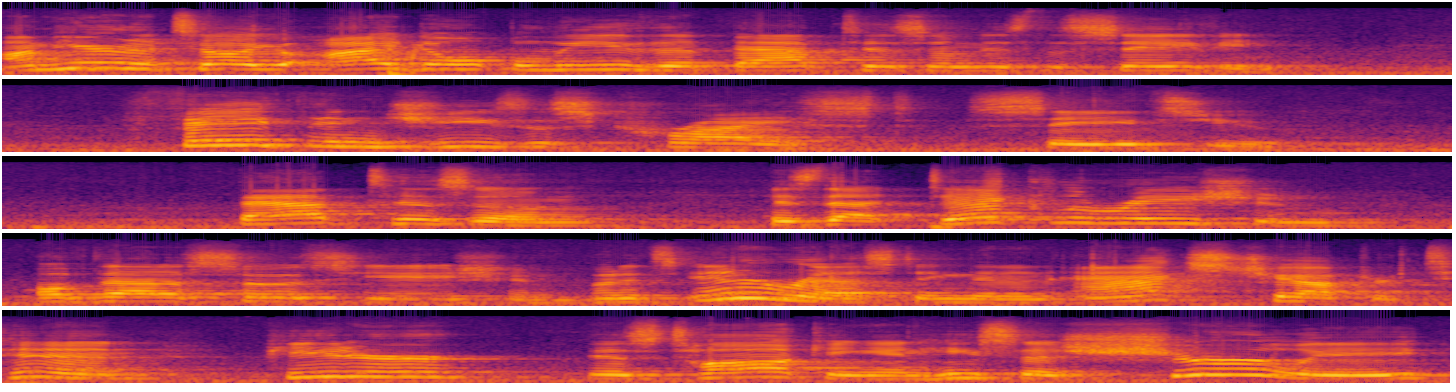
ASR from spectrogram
I'm here to tell you, I don't believe that baptism is the saving. Faith in Jesus Christ saves you. Baptism is that declaration of that association. But it's interesting that in Acts chapter 10, Peter is talking and he says, Surely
